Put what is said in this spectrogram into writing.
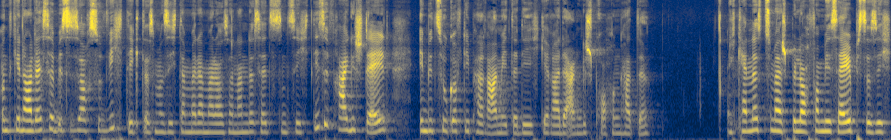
Und genau deshalb ist es auch so wichtig, dass man sich damit einmal auseinandersetzt und sich diese Frage stellt in Bezug auf die Parameter, die ich gerade angesprochen hatte. Ich kenne das zum Beispiel auch von mir selbst, dass ich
